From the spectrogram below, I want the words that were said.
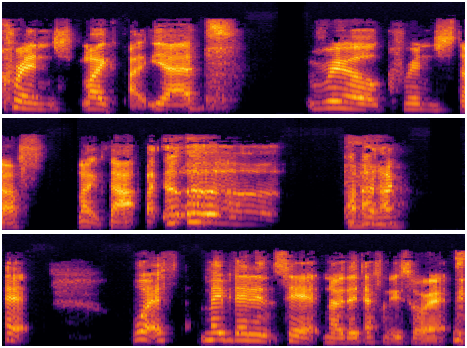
Uh, cringe. Like, uh, yeah, real cringe stuff like that. Like, yeah. and I, it, what if maybe they didn't see it? No, they definitely saw it.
